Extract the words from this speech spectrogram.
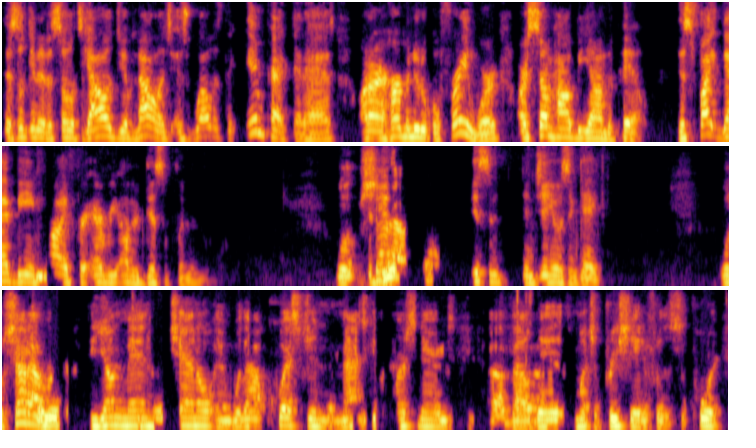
that's looking at a sociology of knowledge as well as the impact that has on our hermeneutical framework are somehow beyond the pale, despite that being fine for every other discipline in the world. Well, shout out disingenuous engagement. Well, shout out the Young Manhood channel and without question, Masculine Mercenaries, uh, Valdez, much appreciated for the support.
